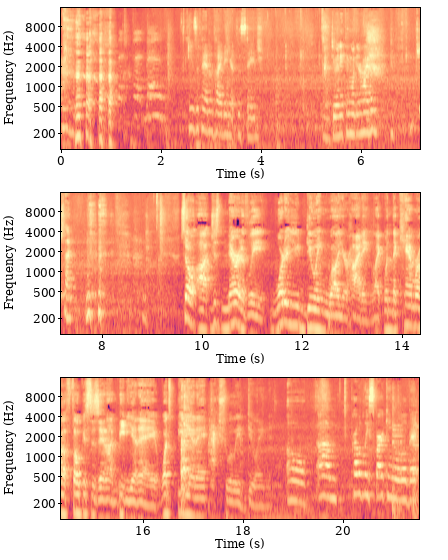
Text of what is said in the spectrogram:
He's a fan of hiding at this stage. Do anything with your hiding? Just hide. So, uh, just narratively, what are you doing while you're hiding? Like when the camera focuses in on BBNA, what's BBNA actually doing? Oh, um, probably sparking a little bit,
